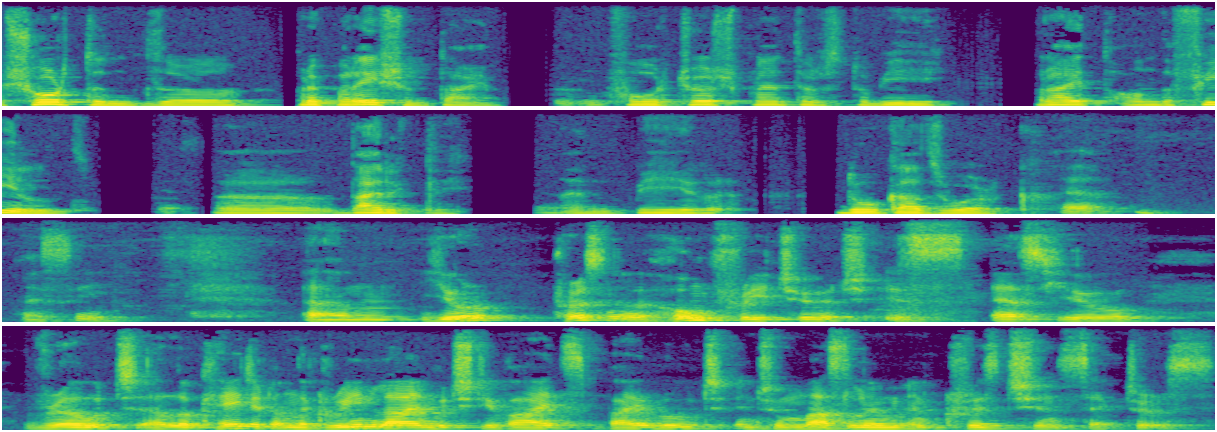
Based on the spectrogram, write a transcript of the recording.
shortened the preparation time Mhm. for church planters to be right on the field Yes. uh, directly and be do God's work. Yeah, I see. Um, your personal home free church is, as you wrote, uh, located on the Green Line, which divides Beirut into Muslim and Christian sectors.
